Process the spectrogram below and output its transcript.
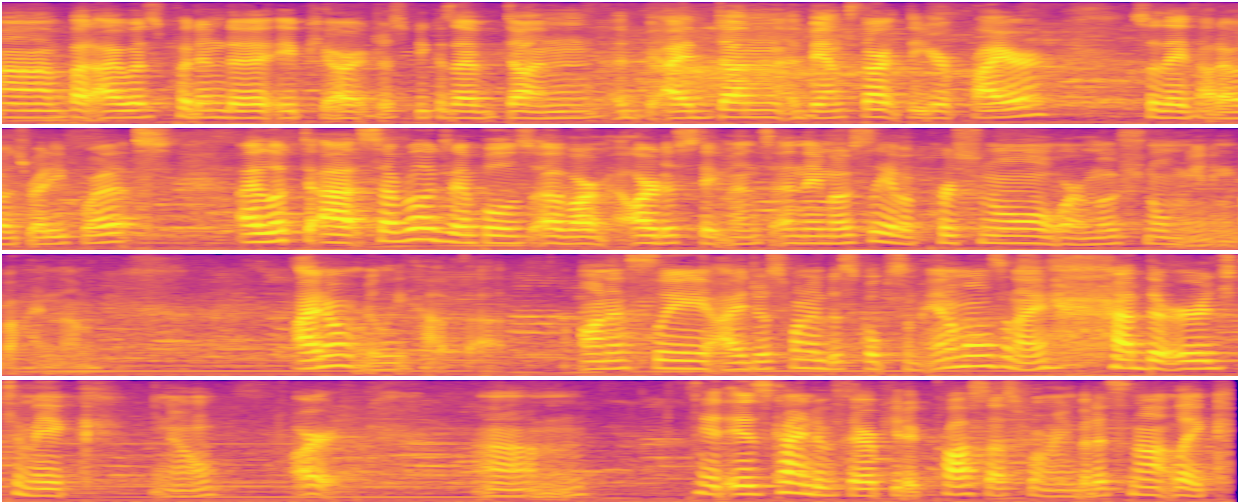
uh, but I was put into AP Art just because I've done I'd done advanced art the year prior, so they thought I was ready for it. I looked at several examples of art- artist statements, and they mostly have a personal or emotional meaning behind them. I don't really have that. Honestly, I just wanted to sculpt some animals, and I had the urge to make, you know, art. Um, it is kind of a therapeutic process for me, but it's not like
